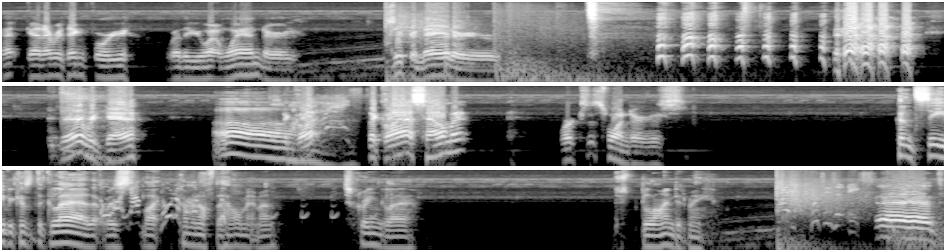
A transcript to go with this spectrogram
Got, got everything for you, whether you want wind or Zucranate or. there we go. Oh, The, gla- the glass helmet works its wonders. couldn't see because of the glare that was like coming off the helmet, man. Screen glare just blinded me. Which is it? This. And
